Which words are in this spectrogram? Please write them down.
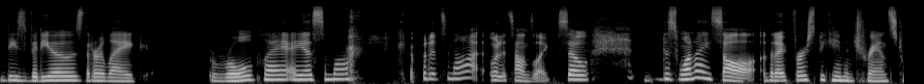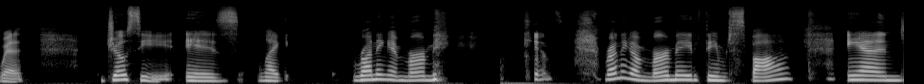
these videos that are like role play ASMR, but it's not what it sounds like. So, this one I saw that I first became entranced with, Jocie is like running a mermaid, running a mermaid themed spa. And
